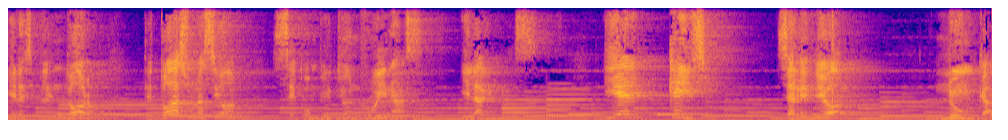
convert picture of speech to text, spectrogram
y el esplendor de toda su nación se convirtió en ruinas y lágrimas. ¿Y él qué hizo? ¿Se rindió? Nunca.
